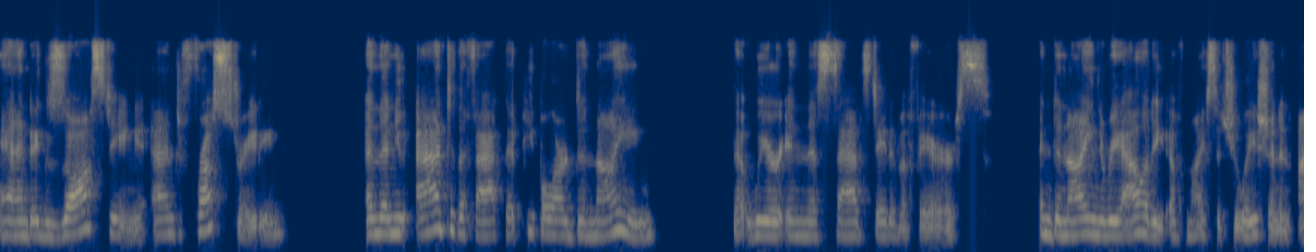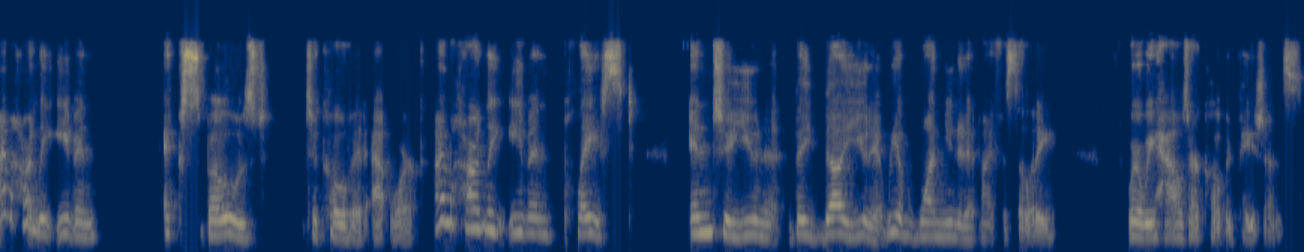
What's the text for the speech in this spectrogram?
and exhausting and frustrating. And then you add to the fact that people are denying that we're in this sad state of affairs and denying the reality of my situation. And I'm hardly even exposed to COVID at work. I'm hardly even placed into unit, the, the unit. We have one unit at my facility where we house our COVID patients.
